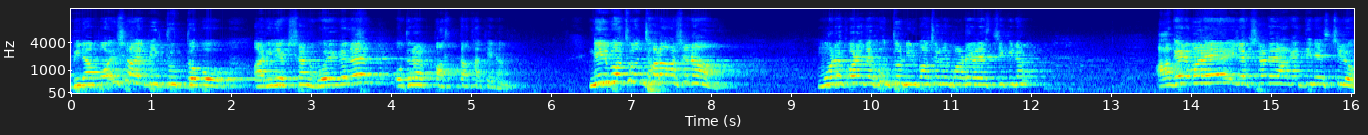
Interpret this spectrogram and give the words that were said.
বিনা পয়সায় বিদ্যুৎ দেবো। আর ইলেকশন হয়ে গেলে ওদের আর পাত্তা থাকে না। নির্বাচন ছাড়া আসে না। মনে করে দেখুন তো নির্বাচনের পরে এসছে কিনা। আগের বারে ইলেকশনের আগের দিন এসছিল।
